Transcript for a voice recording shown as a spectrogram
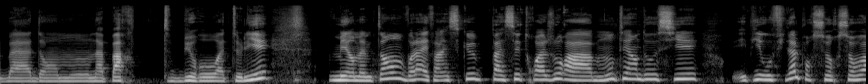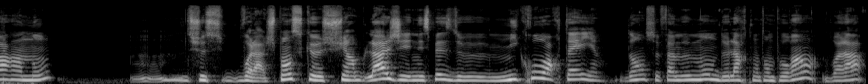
bah, dans mon appart bureau atelier mais en même temps, voilà, enfin, est-ce que passer trois jours à monter un dossier et puis au final pour se recevoir un nom, je suis, voilà, je pense que je suis là, j'ai une espèce de micro orteil dans ce fameux monde de l'art contemporain, voilà,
